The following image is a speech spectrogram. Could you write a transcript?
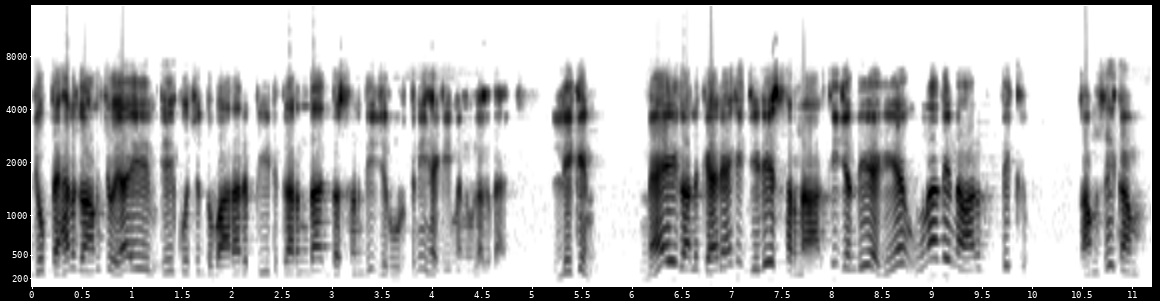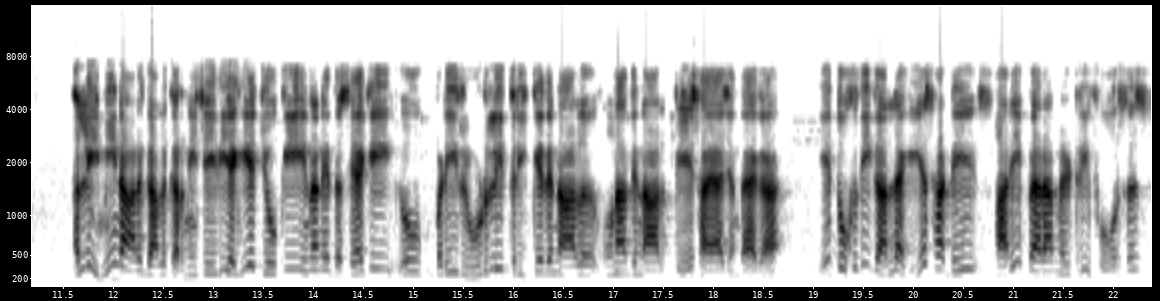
ਜੋ ਪਹਿਲਗਾਮ ਚ ਹੋਇਆ, ਇਹ ਇਹ ਕੁਝ ਦੁਬਾਰਾ ਰਿਪੀਟ ਕਰਨ ਦਾ ਦੱਸਣ ਦੀ ਜ਼ਰੂਰਤ ਨਹੀਂ ਹੈਗੀ ਮੈਨੂੰ ਲੱਗਦਾ। ਲੇਕਿਨ ਮੈਂ ਇਹ ਗੱਲ ਕਹਿ ਰਿਹਾ ਕਿ ਜਿਹੜੇ ਸਰਨਾਰਥੀ ਜਾਂਦੇ ਹੈਗੇ ਆ, ਉਹਨਾਂ ਦੇ ਨਾਲ ਤੇ ਕਮ ਸੇ ਕਮ ਹਲੀਮੀ ਨਾਲ ਗੱਲ ਕਰਨੀ ਚਾਹੀਦੀ ਹੈਗੀ ਹੈ, ਜੋ ਕਿ ਇਹਨਾਂ ਨੇ ਦੱਸਿਆ ਕਿ ਉਹ ਬੜੀ ਰੂਡਲੀ ਤਰੀਕੇ ਦੇ ਨਾਲ ਉਹਨਾਂ ਦੇ ਨਾਲ ਪੇਸ਼ ਆਇਆ ਜਾਂਦਾ ਹੈਗਾ। ਇਹ ਦੁੱਖ ਦੀ ਗੱਲ ਹੈਗੀ ਹੈ, ਸਾਡੇ ਸਾਰੀ ਪੈਰਾਮਿਲਟਰੀ ਫੋਰਸਸ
